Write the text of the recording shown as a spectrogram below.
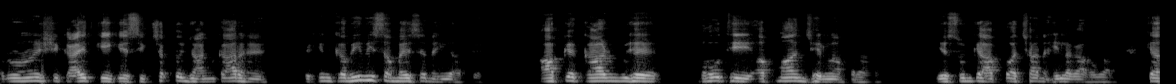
और उन्होंने शिकायत की कि शिक्षक तो जानकार हैं, लेकिन कभी भी समय से नहीं आते आपके कारण मुझे बहुत ही अपमान झेलना पड़ा। ये सुन के आपको अच्छा नहीं लगा होगा। क्या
